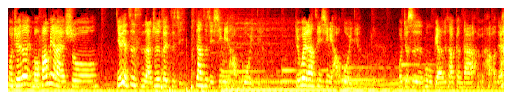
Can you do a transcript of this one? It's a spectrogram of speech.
我觉得某方面来说有点自私啊，就是对自己让自己心里好过一点。就为了让自己心里好过一点，我就是目标就是要跟大家和好，这样，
